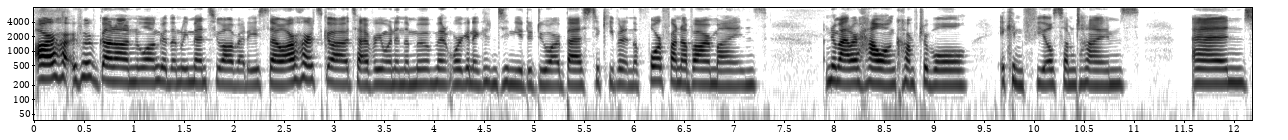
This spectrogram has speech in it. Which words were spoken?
Our heart, we've gone on longer than we meant to already. So our hearts go out to everyone in the movement. We're gonna continue to do our best to keep it in the forefront of our minds, no matter how uncomfortable it can feel sometimes. And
